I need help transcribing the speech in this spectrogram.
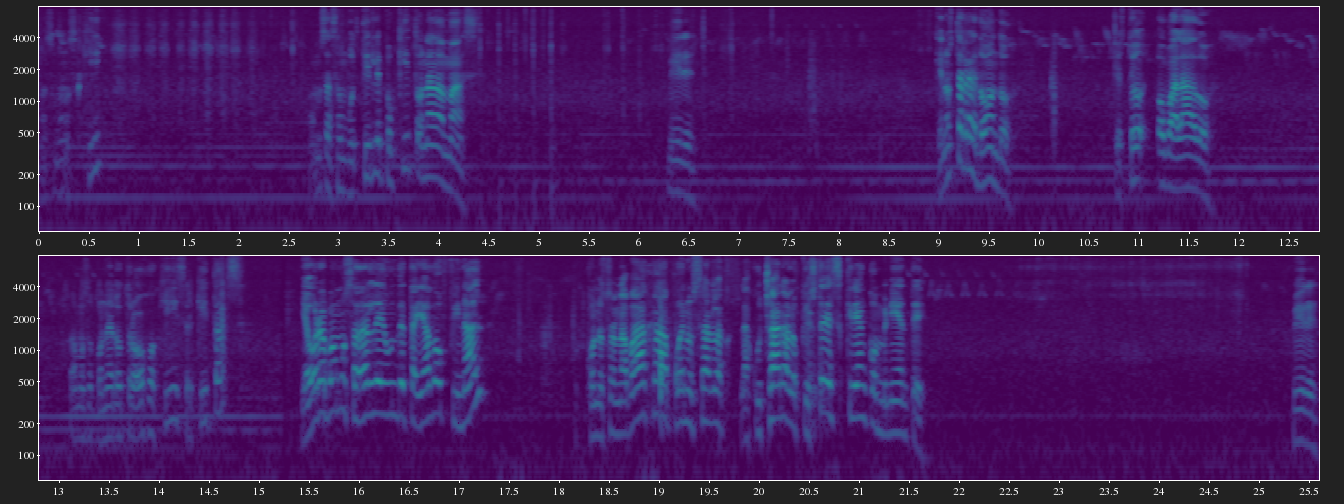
Más o menos aquí. Vamos a zambutirle poquito nada más. Miren. Que no esté redondo. Que esté ovalado. Vamos a poner otro ojo aquí, cerquitas. Y ahora vamos a darle un detallado final. Con nuestra navaja, pueden usar la, la cuchara, lo que ustedes crean conveniente. Miren.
